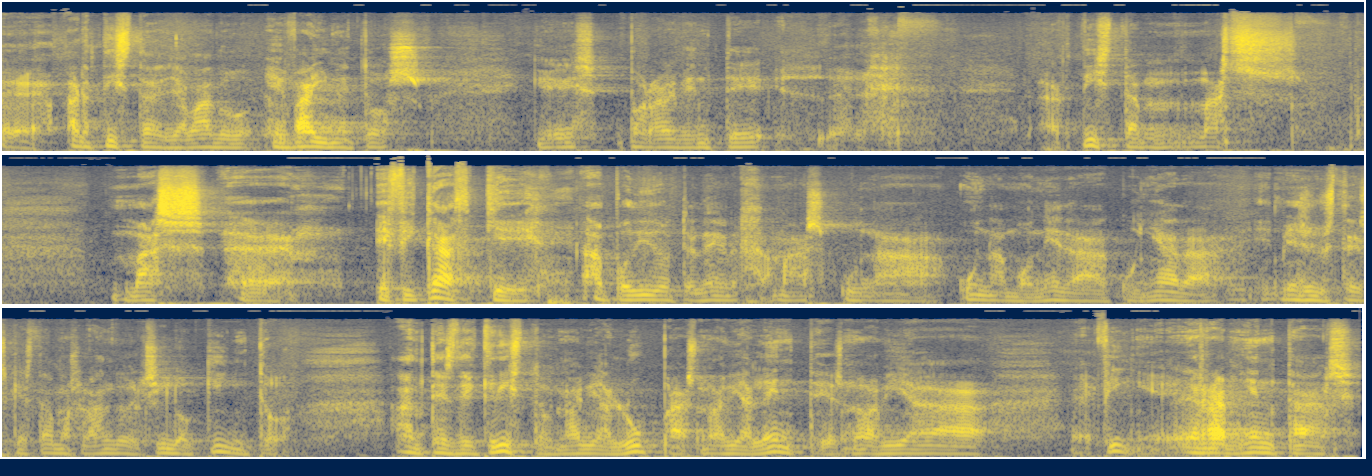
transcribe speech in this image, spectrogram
eh, artista llamado Evainetos, que es probablemente el, artista más, más eh, eficaz que ha podido tener jamás una, una moneda acuñada. Piensen ustedes que estamos hablando del siglo V antes de Cristo, no había lupas, no había lentes, no había en fin, herramientas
